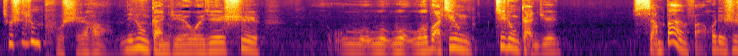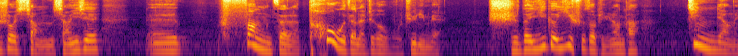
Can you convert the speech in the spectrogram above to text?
就是这种朴实哈，那种感觉，我觉得是，我我我我把这种这种感觉，想办法或者是说想想一些，呃，放在了透在了这个舞剧里面，使得一个艺术作品让它尽量的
